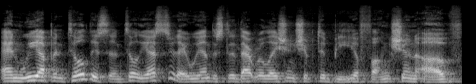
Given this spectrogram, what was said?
And we, up until this, until yesterday, we understood that relationship to be a function of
